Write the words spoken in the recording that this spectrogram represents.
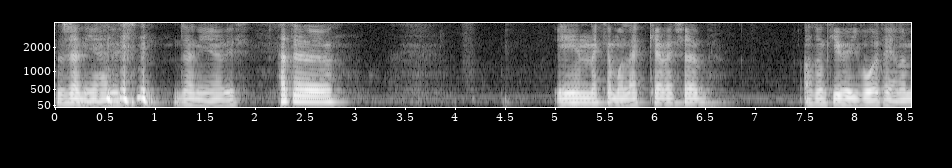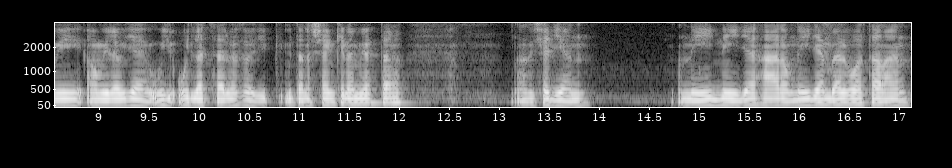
Ez zseniális. zseniális. Hát ö, én nekem a legkevesebb, azon kívül, hogy volt olyan, ami, amire ugye úgy, úgy lett szervezve, hogy utána senki nem jött el. Az is egy ilyen négy, négy, három, négy ember volt talán.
